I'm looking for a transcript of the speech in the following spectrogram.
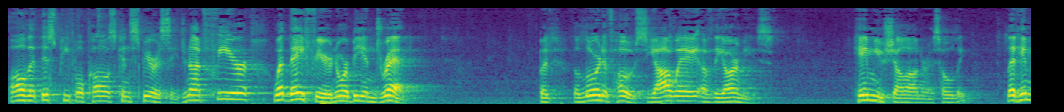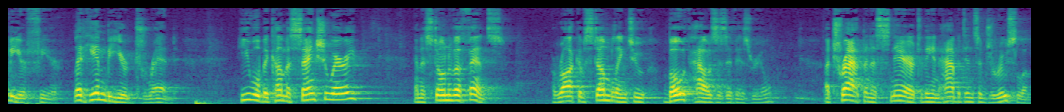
all that this people calls conspiracy. Do not fear what they fear, nor be in dread. But the Lord of hosts, Yahweh of the armies, him you shall honor as holy. Let him be your fear, let him be your dread. He will become a sanctuary and a stone of offense, a rock of stumbling to both houses of Israel, a trap and a snare to the inhabitants of Jerusalem.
